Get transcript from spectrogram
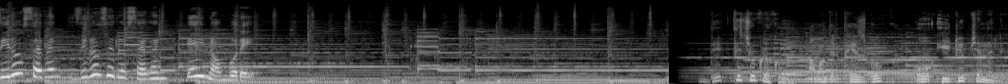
zero seven zero zero seven এই নম্বরে। দেখতে চোখ রাখুন আমাদের ফেসবুক ও ইউটিউব চ্যানেলে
